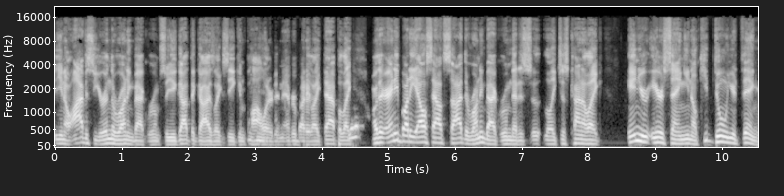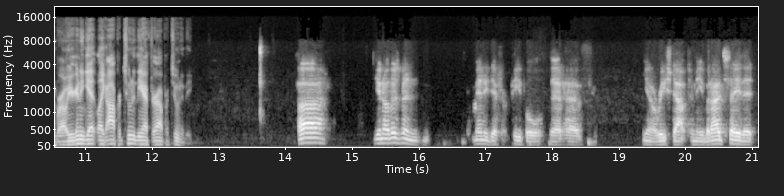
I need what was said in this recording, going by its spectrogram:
you know, obviously you're in the running back room, so you got the guys like Zeke and Pollard and everybody like that. But like, are there anybody else outside the running back room that is uh, like just kind of like in your ear saying, you know, keep doing your thing, bro. You're gonna get like opportunity after opportunity. Uh, you know, there's been many different people that have, you know, reached out to me, but I'd say that,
